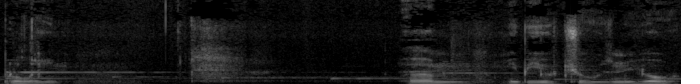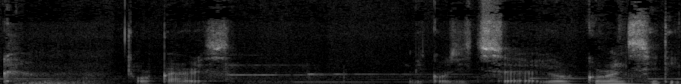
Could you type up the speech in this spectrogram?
Berlin. Um, maybe you choose New York or Paris because it's uh, your current city.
